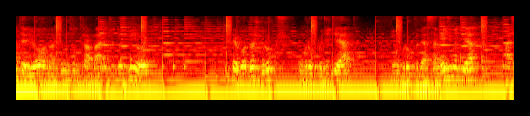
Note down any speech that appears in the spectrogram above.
anterior, nós tínhamos um trabalho de 2008 que pegou dois grupos, um grupo de dieta e um grupo dessa mesma dieta, mas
